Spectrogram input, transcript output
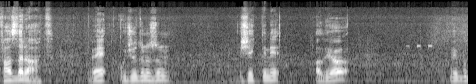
fazla rahat ve vücudunuzun şeklini alıyor ve bu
